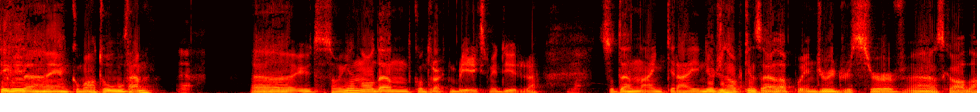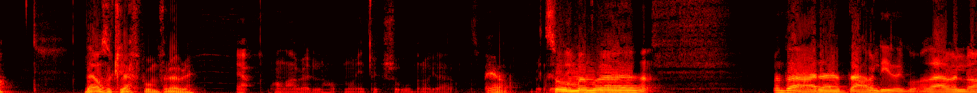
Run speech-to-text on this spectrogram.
til eh, 1,25 ja. uh, ut sesongen, og den kontrakten blir ikke så mye dyrere. Nei. Så den er grei. Nugent Hopkins er jo da på injured reserve uh, skada. Det er også Kleffbom for øvrig. ja. Han har vel hatt noen infeksjoner og greier. Så. Ja. Så, men eh, men det er, eh, det er vel de det går Det er vel da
